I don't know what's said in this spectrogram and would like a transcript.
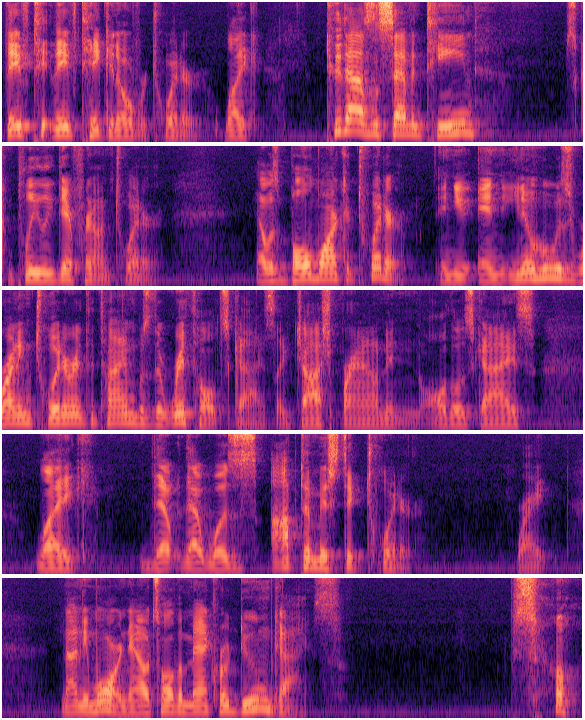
They've t- they've taken over Twitter. Like 2017 was completely different on Twitter. That was bull market Twitter. And you and you know who was running Twitter at the time was the Ritholtz guys, like Josh Brown and all those guys. Like that that was optimistic Twitter, right? Not anymore. Now it's all the macro doom guys. So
